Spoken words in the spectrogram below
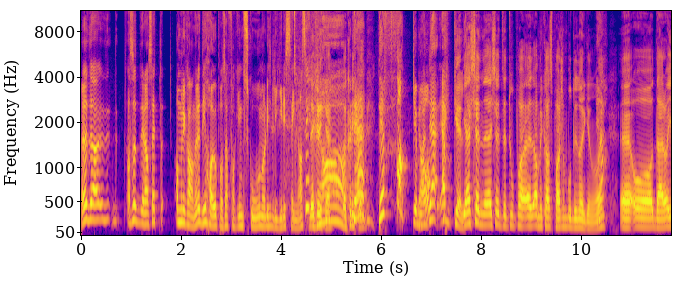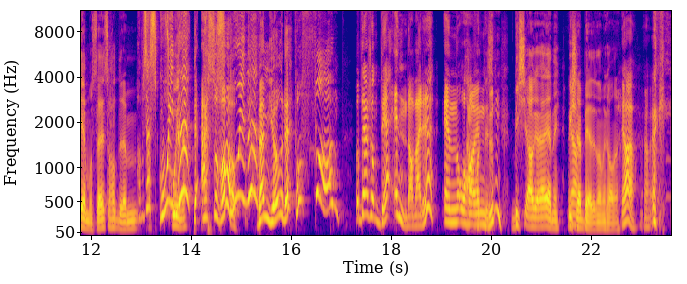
Eh, Det er, altså, dere har sett Amerikanere de har jo på seg fucking sko når de ligger i senga si. Det klikker. Ja, da Det, klikker. det, det fucker meg Ja, opp. det er Jeg- kjenner, jeg kjente to par, et amerikansk par som bodde i Norge noen år. Ja. Eh, og der og hjemme hos deg så hadde de Har på seg sko sko inne! inne. Det er så rart! Hvem gjør det? For faen! Og det er sånn, det er enda verre enn å ha en hund. Bikkjer, ja, jeg er enig. Bikkjer Ja. er bedre enn amerikanere. Ja, ja.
